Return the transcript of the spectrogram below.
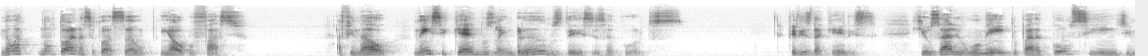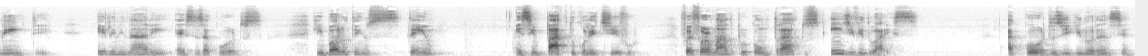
não, não torna a situação em algo fácil. Afinal, nem sequer nos lembramos desses acordos. Feliz daqueles que usarem o momento para conscientemente eliminarem esses acordos, que, embora tenham, tenham esse impacto coletivo, foi formado por contratos individuais, acordos de ignorância,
